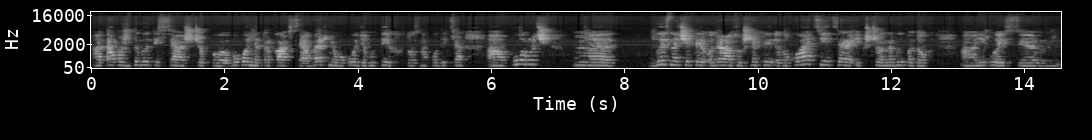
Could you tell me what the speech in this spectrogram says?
А також дивитися, щоб вогонь не торкався верхнього одягу тих, хто знаходиться поруч. Е, Визначити одразу шляхи евакуації, це якщо на випадок якоїсь ем,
